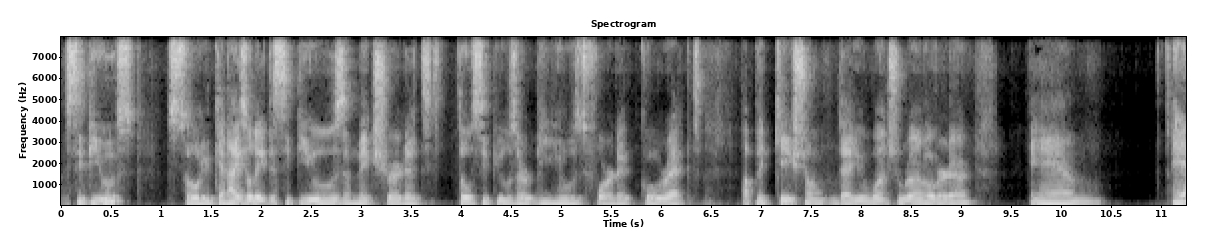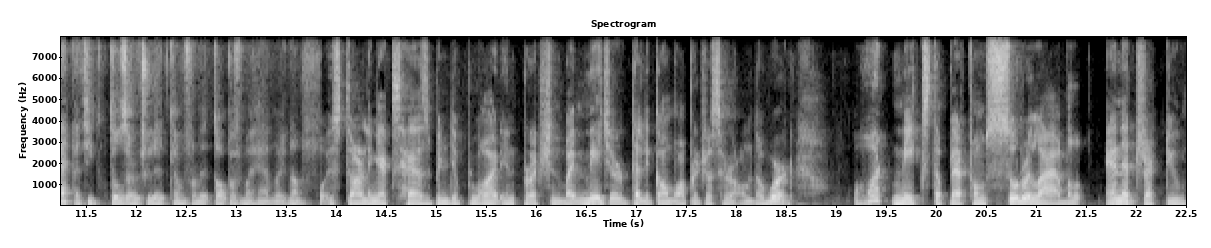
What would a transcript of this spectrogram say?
CPUs So you can isolate the CPUs and make sure that those CPUs are being used for the correct application that you want to run over there. And yeah, I think those are two that come from the top of my head right now. StarlingX has been deployed in production by major telecom operators around the world. What makes the platform so reliable and attractive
